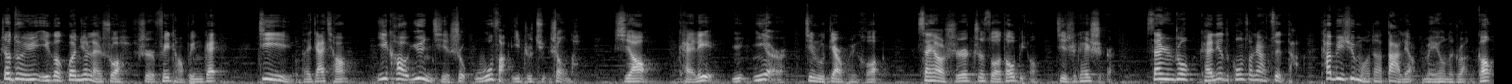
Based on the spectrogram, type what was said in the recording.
这对于一个冠军来说是非常不应该。技艺有待加强，依靠运气是无法一直取胜的。西奥、凯莉与尼尔进入第二回合。三小时制作刀柄，计时开始。三人中，凯莉的工作量最大，她必须磨掉大量没用的软钢。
